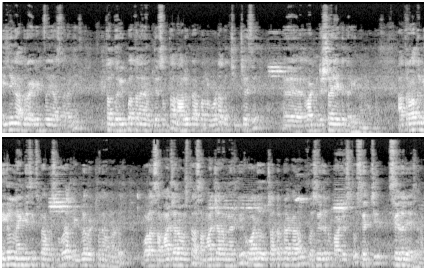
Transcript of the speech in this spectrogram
ఈజీగా అందరూ ఐడెంటిఫై చేస్తారని తను దొరికిపోతారనే ఉద్దేశంతో ఆ నాలుగు పేపర్లు కూడా అతను చెక్ చేసి వాటిని డిస్ట్రాయ్ చేయడం జరిగింది అనమాట ఆ తర్వాత మిగిలిన నైంటీ సిక్స్ పేపర్స్ని కూడా అతను ఇంట్లో పెట్టుకునే ఉన్నాడు. వాళ్ళ సమాచారం వస్తే ఆ సమాచారం మేరకు వాళ్ళు చట్ట ప్రకారం ప్రొసీజర్ పాటిస్తూ సెర్చ్ సీజర్ చేశారు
